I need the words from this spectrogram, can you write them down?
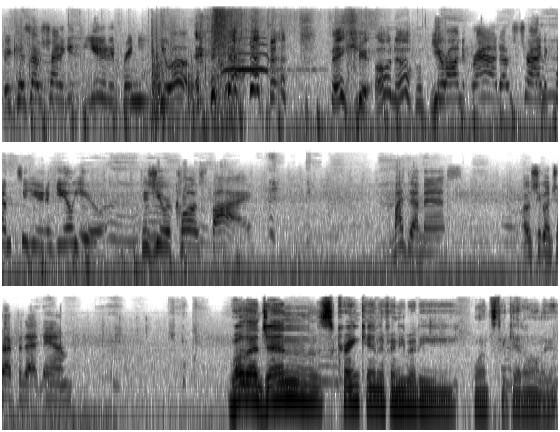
Because I was trying to get to you to bring you up. Thank you. Oh no. You're on the ground. I was trying to come to you to heal you because you were close by. My dumbass. Oh, she gonna try for that damn. Well, that gen is cranking if anybody wants to get on it.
